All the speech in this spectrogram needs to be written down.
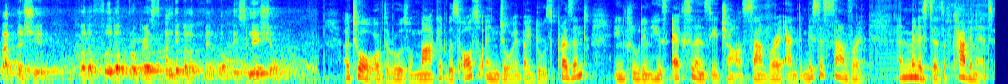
partnership for the further progress and development of this nation. A tour of the Roseau Market was also enjoyed by those present, including His Excellency Charles Savarin and Mrs. Savarin and ministers of cabinet.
